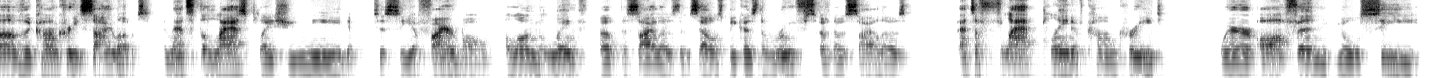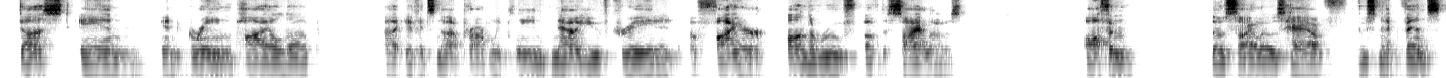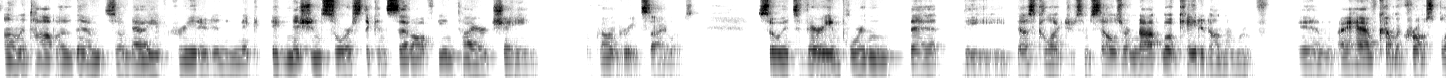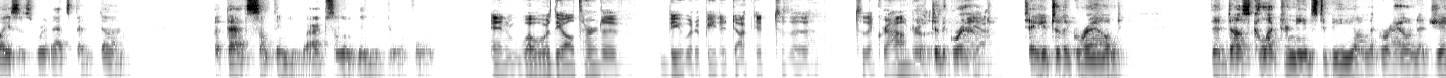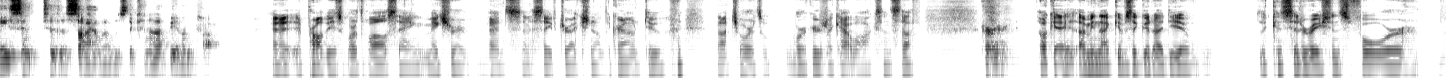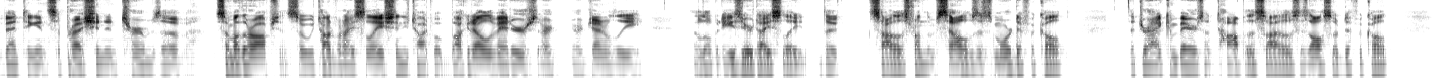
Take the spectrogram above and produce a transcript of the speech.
of the concrete silos. And that's the last place you need to see a fireball along the length of the silos themselves because the roofs of those silos that's a flat plane of concrete where often you'll see dust and and grain piled up. Uh, if it's not properly cleaned now you've created a fire on the roof of the silos. Often those silos have gooseneck vents on the top of them so now you've created an ignition source that can set off the entire chain of concrete silos so it's very important that the dust collectors themselves are not located on the roof. And I have come across places where that's been done, but that's something you absolutely need to avoid. And what would the alternative be? Would it be to duct it to the to the ground or to the ground? Yeah. Take it to the ground. The dust collector needs to be on the ground adjacent to the silos. That cannot be on top. And it, it, probably is worthwhile saying make sure vents in a safe direction on the ground too, not towards workers or catwalks and stuff. Correct. Okay. I mean, that gives a good idea of the considerations for venting and suppression in terms of some other options. So we talked about isolation. You talked about bucket elevators are, are generally a little bit easier to isolate. The silos from themselves is more difficult. The drag conveyors on top of the silos is also difficult.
